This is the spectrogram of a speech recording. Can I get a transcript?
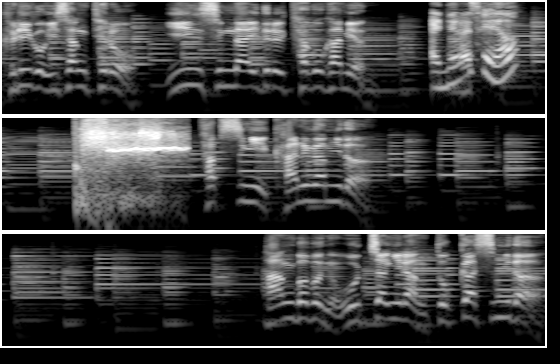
그리고 이 상태로 2인승 라이드를 타고 가면 안녕하세요. 탑승이 가능합니다. 방법은 옷장이랑 똑같습니다.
